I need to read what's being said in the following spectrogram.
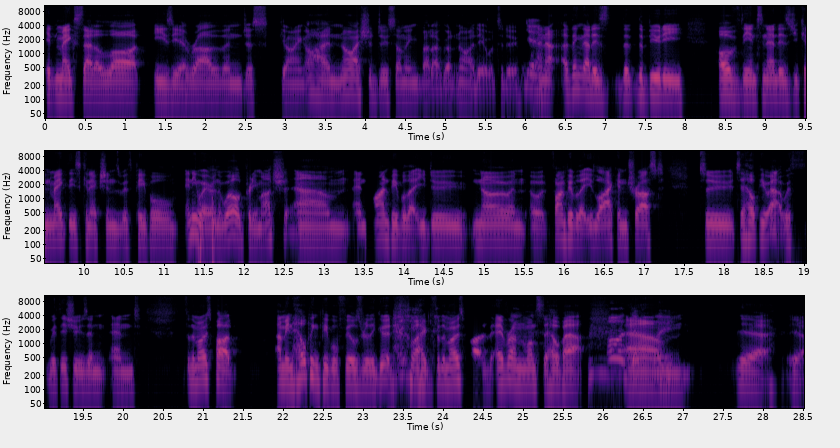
it makes that a lot easier rather than just going, oh, I know I should do something, but I've got no idea what to do. Yeah. And I, I think that is the, the beauty of the internet is you can make these connections with people anywhere in the world pretty much um, and find people that you do know and or find people that you like and trust to to help you out with with issues and and for the most part I mean, helping people feels really good. like for the most part, everyone wants to help out. Oh, definitely. Um, yeah, yeah.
